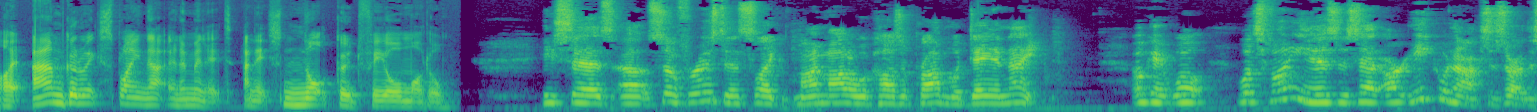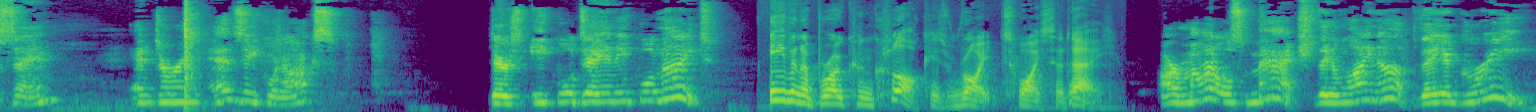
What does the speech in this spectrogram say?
I am going to explain that in a minute, and it's not good for your model. He says, uh, so for instance, like my model would cause a problem with day and night. Okay, well, what's funny is, is that our equinoxes are the same, and during Ed's equinox, there's equal day and equal night. Even a broken clock is right twice a day. Our models match, they line up, they agree.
